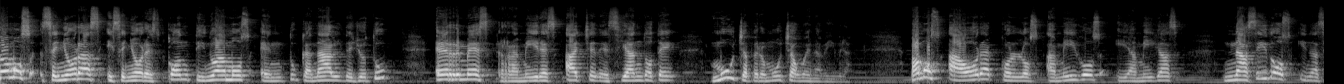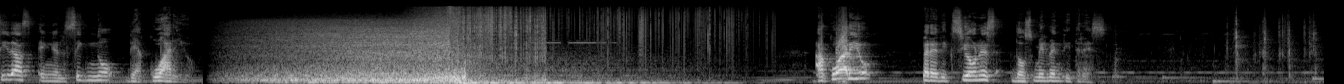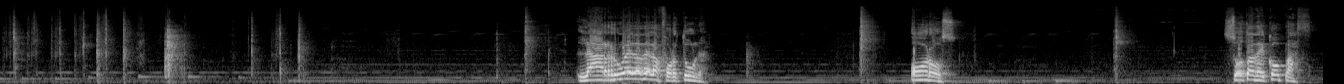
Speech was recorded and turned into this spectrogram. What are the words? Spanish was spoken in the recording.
Continuamos, señoras y señores, continuamos en tu canal de YouTube, Hermes Ramírez H, deseándote mucha, pero mucha buena vibra. Vamos ahora con los amigos y amigas nacidos y nacidas en el signo de Acuario. Acuario, predicciones 2023. La rueda de la fortuna. Oros. Sota de copas.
